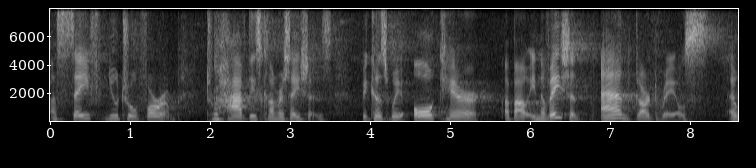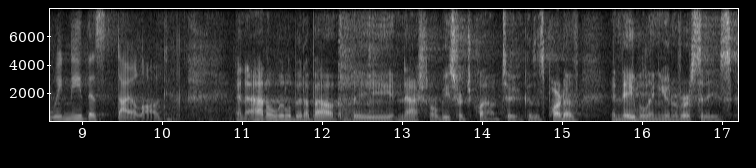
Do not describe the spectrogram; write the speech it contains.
a safe, neutral forum to have these conversations because we all care about innovation and guardrails, and we need this dialogue. And add a little bit about the National Research Cloud, too, because it's part of enabling universities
